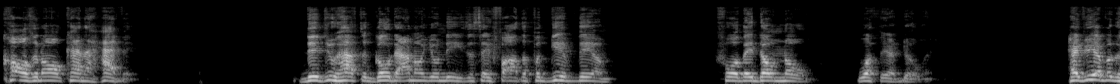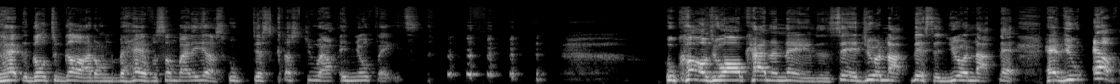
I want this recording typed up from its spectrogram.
causing all kind of havoc. Did you have to go down on your knees and say, Father, forgive them, for they don't know what they're doing? Have you ever had to go to God on behalf of somebody else who just cussed you out in your face? who called you all kind of names and said you're not this and you're not that? Have you ever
